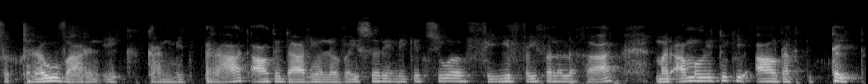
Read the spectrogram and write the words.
vertrou waarin ek kan met praat. Altyd daar in 'n wyser en ek het so 4 5 van hulle gehad maar almal het ook nie aldag die tyd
